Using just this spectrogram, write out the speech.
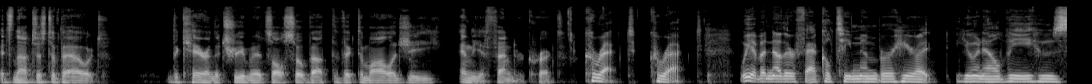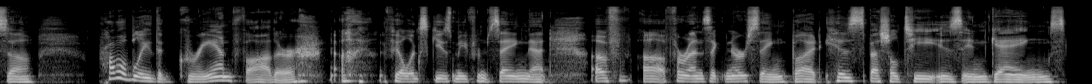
It's not just about the care and the treatment. It's also about the victimology and the offender. Correct. Correct. Correct. We have another faculty member here at UNLV who's. Uh, probably the grandfather, if you'll excuse me from saying that, of uh, forensic nursing, but his specialty is in gangs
